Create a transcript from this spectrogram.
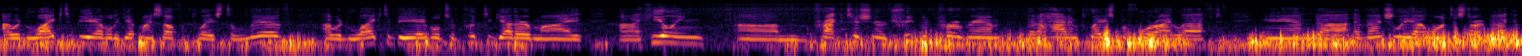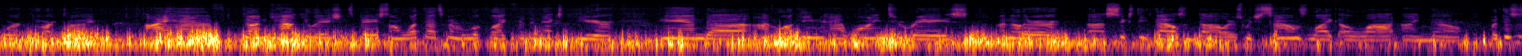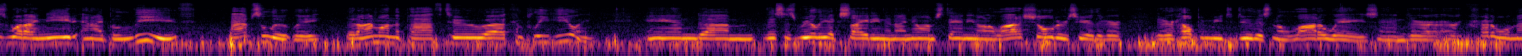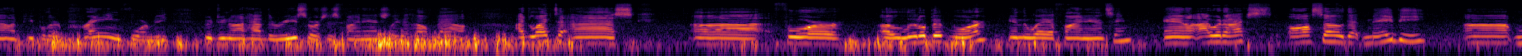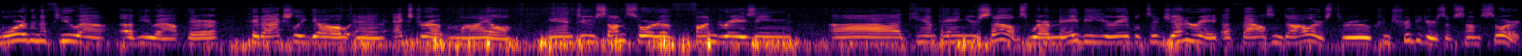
I would like to be able to get myself a place to live. I would like to be able to put together my uh, healing um, practitioner treatment program that I had in place before I left. And uh, eventually I want to start back at work part-time. I have done calculations based on what that's going to look like for the next year and uh, I'm looking at wanting to raise another uh, $60,000 which sounds like a lot I know. But this is what I need and I believe absolutely that I'm on the path to uh, complete healing. And um, this is really exciting and I know I'm standing on a lot of shoulders here that are that are helping me to do this in a lot of ways. And there are an incredible amount of people that are praying for me who do not have the resources financially to help out. I'd like to ask uh, for a little bit more in the way of financing and I would ask also that maybe uh, more than a few out of you out there could actually go an extra mile and do some sort of fundraising uh, campaign yourselves where maybe you're able to generate a thousand dollars through contributors of some sort.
